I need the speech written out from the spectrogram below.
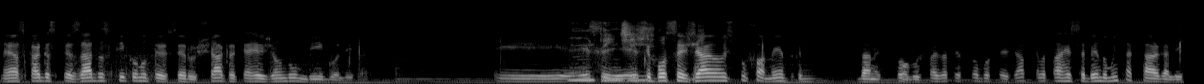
né? As cargas pesadas ficam no terceiro chakra, que é a região do umbigo ali. E hum, esse, esse, bocejar é um estufamento que dá no estômago, faz a pessoa bocejar porque ela está recebendo muita carga ali.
